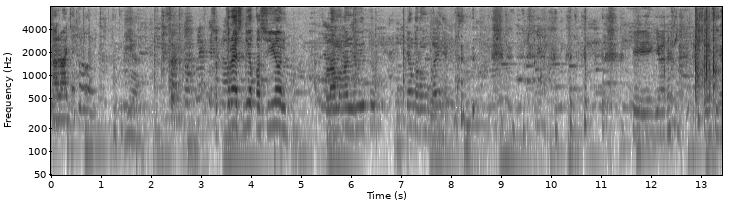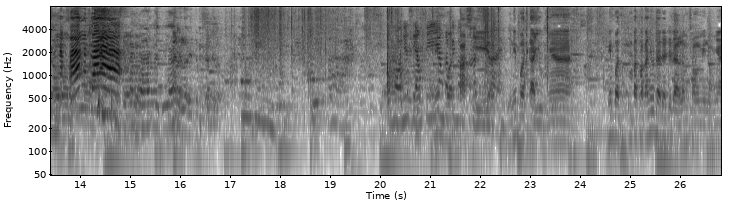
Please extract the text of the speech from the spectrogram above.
Taruh aja dulu. Iya. Stres dia kasihan. Kelamaan gitu. Yang tolong bukain ya. Gimana? Ekspresinya. Enak banget lah. Seneng banget Buka lah. dulu itu, buka dulu. Maunya Ini siang-siang buat tapi belum pasir. Ini buat kayunya. Ini buat tempat makannya udah ada di dalam sama minumnya.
